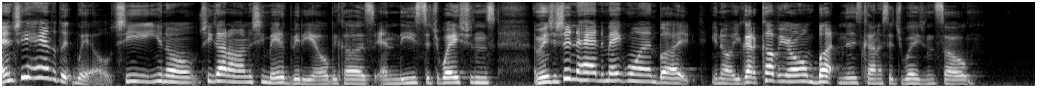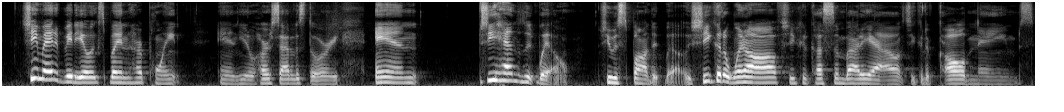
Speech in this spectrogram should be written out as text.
and she handled it well. She, you know, she got on and she made a video because in these situations, I mean, she shouldn't have had to make one, but you know, you got to cover your own butt in these kind of situations. So she made a video explaining her point and you know her side of the story, and she handled it well she responded well. She could have went off, she could cuss somebody out, she could have called names,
